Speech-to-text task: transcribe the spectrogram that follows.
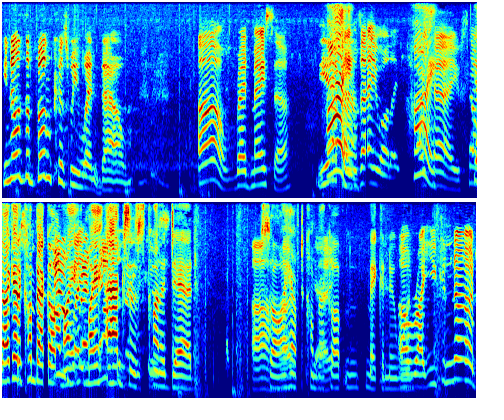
You know the bunkers we went down? Oh, Red Mesa. Yeah. Hi. Oh, there you are. Lady. Hi. Okay. So Yeah, I gotta come back up. My like my axe is kind of dead, Ah, so I have to come back up and make a new one. All right. You can nerd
